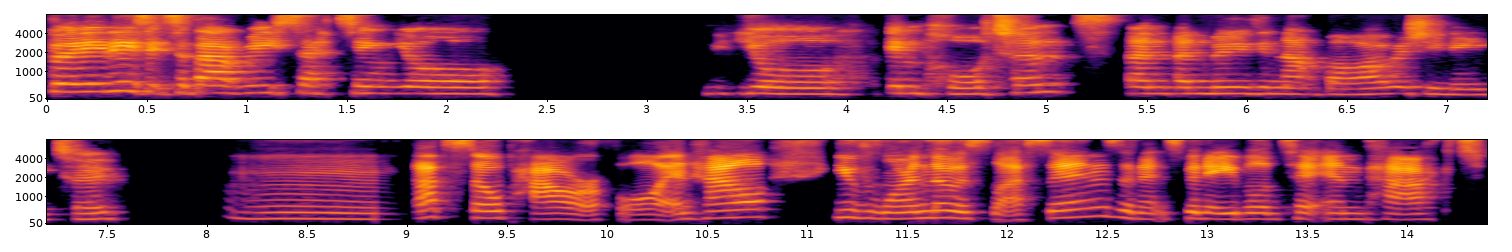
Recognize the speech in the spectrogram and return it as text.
but it is, it's about resetting your your importance and, and moving that bar as you need to. Mm, that's so powerful. And how you've learned those lessons and it's been able to impact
